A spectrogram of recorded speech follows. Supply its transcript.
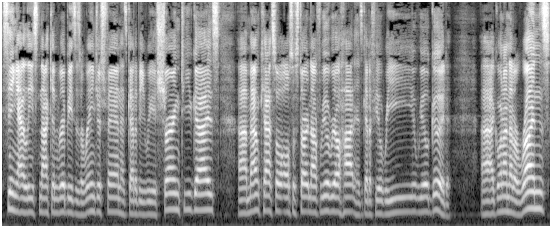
Seeing Adolis knocking ribbies as a Rangers fan has got to be reassuring to you guys. Uh, Mountcastle also starting off real, real hot has got to feel real, real good. Uh, going on out of runs,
